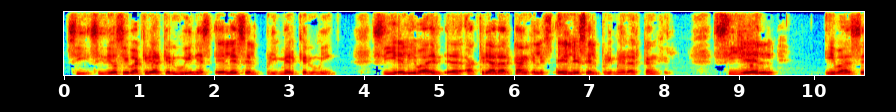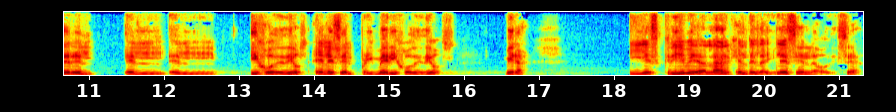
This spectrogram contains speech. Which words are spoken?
si, si Dios iba a crear querubines, Él es el primer querubín. Si Él iba eh, a crear arcángeles, Él es el primer arcángel. Si Él iba a ser el el, Hijo de Dios, Él es el primer Hijo de Dios. Mira, y escribe al ángel de la iglesia en la Odisea.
